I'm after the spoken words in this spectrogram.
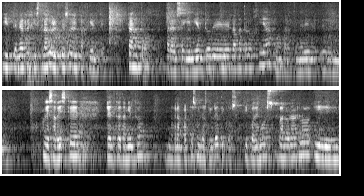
y tener registrado el peso del paciente, tanto para el seguimiento de la patología como para tener el... Porque sabéis que el tratamiento, una gran parte son los diuréticos y podemos valorarlo y,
